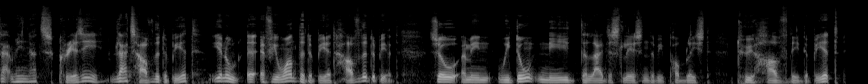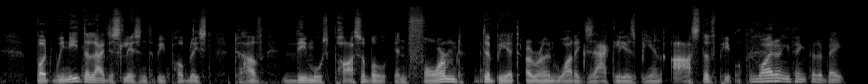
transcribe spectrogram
I mean that's crazy. Let's have the debate. You know, if you want the debate, have the debate. So I mean, we don't need the legislation to be published to have the debate, but we need the legislation to be published to have the most possible informed debate around what exactly is being asked of people. And why don't you think the debate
